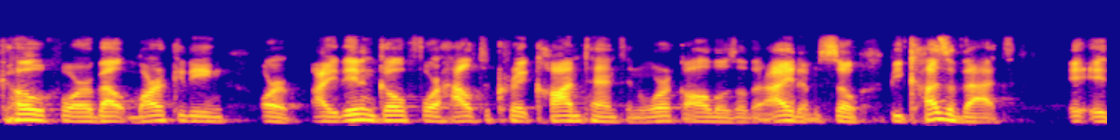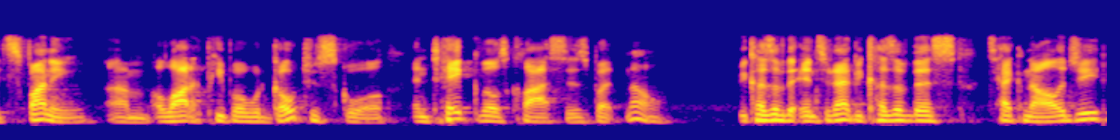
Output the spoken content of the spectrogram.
go for about marketing, or I didn't go for how to create content and work all those other items. So because of that, it, it's funny. Um, a lot of people would go to school and take those classes, but no, because of the internet, because of this technology,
